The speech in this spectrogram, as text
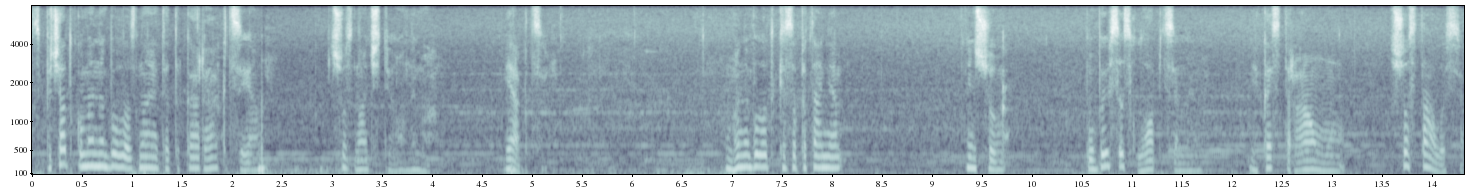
Спочатку в мене була, знаєте, така реакція, що значить його нема. Як це? У мене було таке запитання, він що, побився з хлопцями, якась травма, що сталося?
